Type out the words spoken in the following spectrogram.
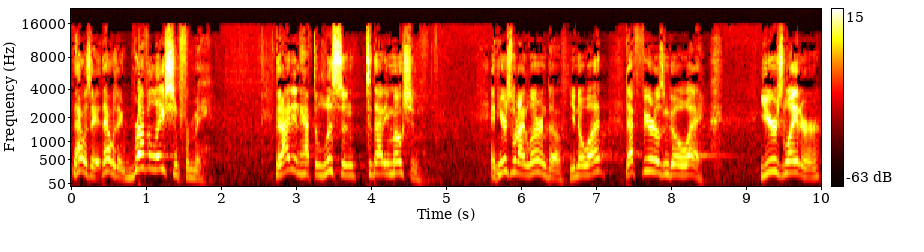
That was a, that was a revelation for me that I didn't have to listen to that emotion. And here's what I learned though. You know what? That fear doesn't go away. Years later,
